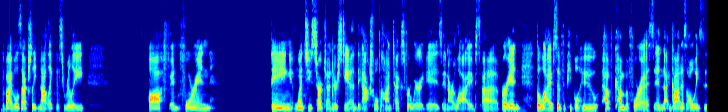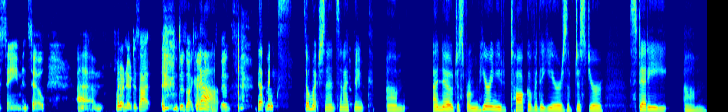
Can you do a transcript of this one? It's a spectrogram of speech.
the Bible is actually not like this really off and foreign thing once you start to understand the actual context for where it is in our lives uh, or in the lives of the people who have come before us and that God is always the same. And so um, I don't know, does that Does that kind yeah, of make sense? That makes so much sense. And I think um, I know just from hearing you talk over the years of just your steady um,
